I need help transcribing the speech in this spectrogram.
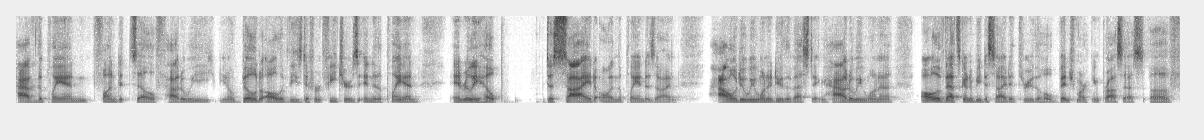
have the plan fund itself? How do we you know build all of these different features into the plan and really help decide on the plan design? How do we want to do the vesting? How do we want to all of that's going to be decided through the whole benchmarking process of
